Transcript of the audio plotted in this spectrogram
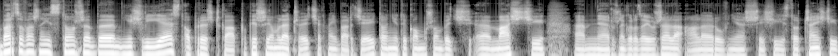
bardzo ważne jest to, żeby jeśli jest opryszczka, po pierwsze ją leczyć jak najbardziej. To nie tylko muszą być e, maści, różnego rodzaju żele, ale również jeśli jest to częściej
